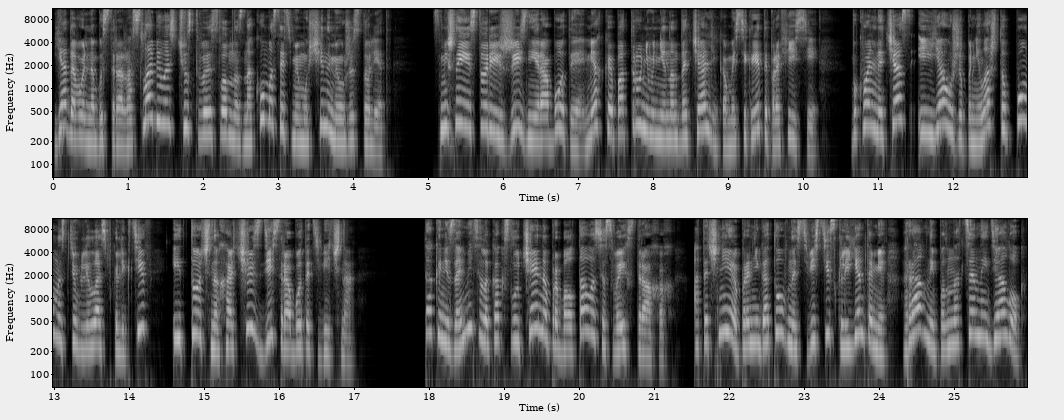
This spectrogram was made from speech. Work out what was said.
я довольно быстро расслабилась, чувствуя, словно знакома с этими мужчинами уже сто лет. Смешные истории из жизни и работы, мягкое подтрунивание над начальником и секреты профессии – Буквально час, и я уже поняла, что полностью влилась в коллектив и точно хочу здесь работать вечно. Так и не заметила, как случайно проболталась о своих страхах, а точнее про неготовность вести с клиентами равный полноценный диалог,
